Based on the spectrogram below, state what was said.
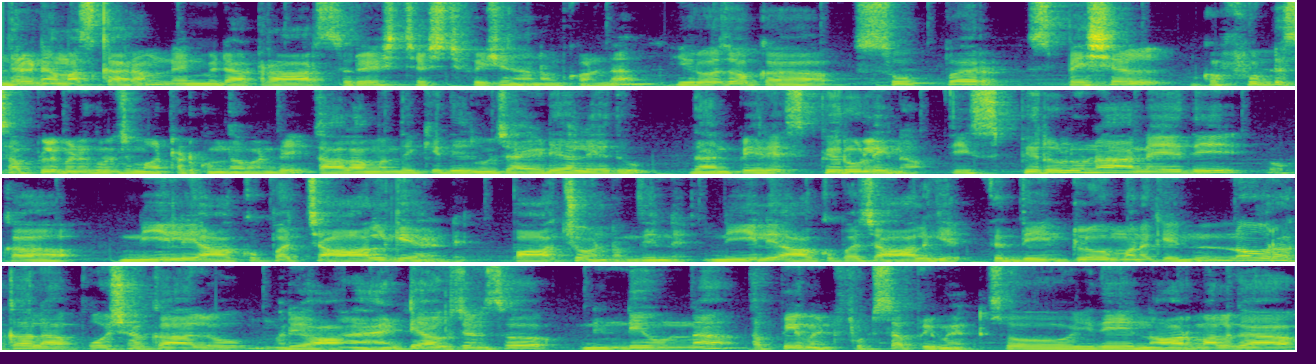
అందరికీ నమస్కారం. నేను మీ doctor R Suresh chest physician Hanamkonda ఈరోజు ఒక సూపర్ స్పెషల్ ఒక ఫుడ్ సప్లిమెంట్ గురించి మాట్లాడుకుందామండి. చాలా మందికి దీని గురించి ఐడియా లేదు. దాని పేరే స్పిరులినా. ఈ స్పిరులినా అనేది ఒక నీలి ఆకుపచ్చ ఆల్గే అండి. పాచు అంటాం దీన్ని. నీలి ఆకుపచ్చ ఆల్గే. దీంట్లో మనకి ఎన్నో రకాల పోషకాలు మరియు యాంటీ ఆక్సిడెంట్స్ నిండి ఉన్న సప్లిమెంట్ ఫుడ్ సప్లిమెంట్. సో ఇది నార్మల్గా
